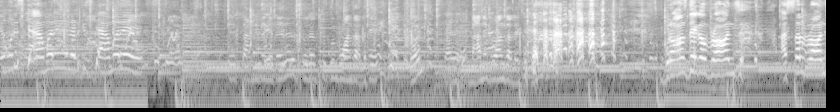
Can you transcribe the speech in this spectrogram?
ये मोरी स्कैमर है ये लड़की स्कैमर है. ते चांदीचं घेताय सूरज चुकून ब्रॉन्झ झालंय कोण नाणे ब्रॉन्झ झाले ब्रॉन्झ देखो ब्रॉन्झ अस्सल ब्रॉन्झ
